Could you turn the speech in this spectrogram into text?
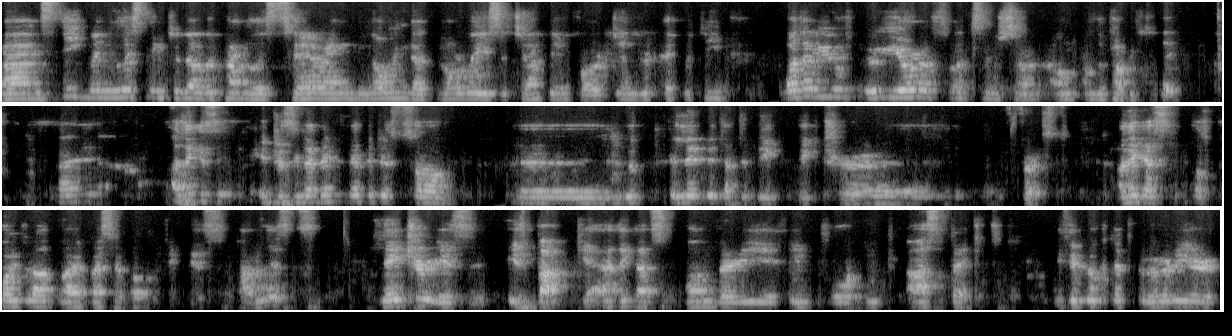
Uh, Stig, when listening to the other panelists here and knowing that Norway is a champion for gender equity, what are your, your reflections on, on, on the topic today? Uh, I think it's interesting. Let me, let me just sort of look a little bit at the big picture first. I think as was pointed out by, by several previous panelists, nature is is back. Yeah, I think that's one very important aspect. If you looked at earlier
